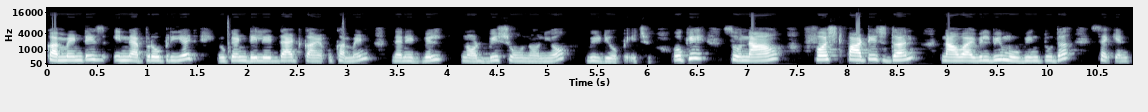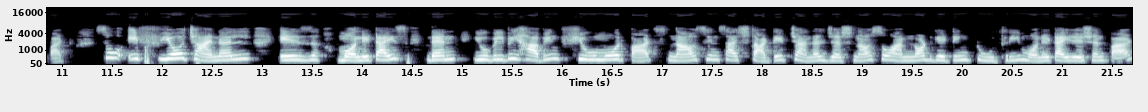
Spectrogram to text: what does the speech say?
comment is inappropriate you can delete that comment then it will not be shown on your video page. Okay? So now first part is done now i will be moving to the second part. So if your channel is monetized then you will be having few more parts. Now since i started channel just now so i'm not getting two three monetization part.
